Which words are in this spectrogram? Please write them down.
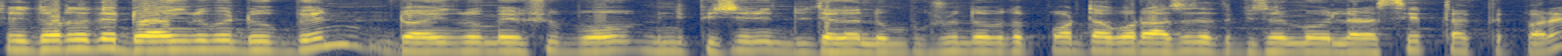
সেই দরজা দিয়ে ড্রয়িং রুমে ঢুকবেন ড্রয়িং রুমে পিছনে দুই জায়গায় সুন্দর মতো পর্দা করা আছে যাতে পিছনে মহিলারা সেফ থাকতে পারে।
